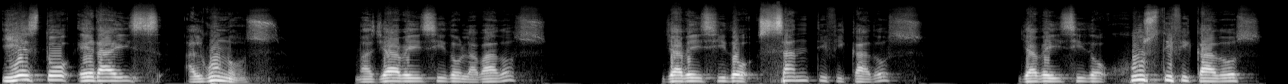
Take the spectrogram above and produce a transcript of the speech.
y esto erais algunos, mas ya habéis sido lavados, ya habéis sido santificados, ya habéis sido justificados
